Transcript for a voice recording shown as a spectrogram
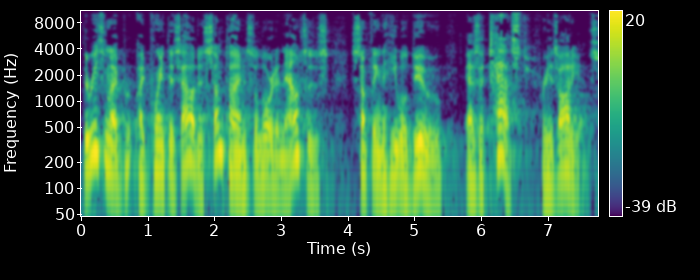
The reason I, I point this out is sometimes the Lord announces something that he will do as a test for his audience.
